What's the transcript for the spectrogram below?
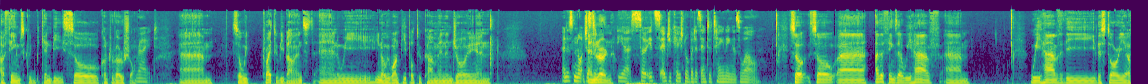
our themes could can be so controversial. Right. Um, so we try to be balanced, and we you know we want people to come and enjoy and And it's not just and an- learn. Yes. So it's educational, but it's entertaining as well. So, so uh, other things that we have, um, we have the the story of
